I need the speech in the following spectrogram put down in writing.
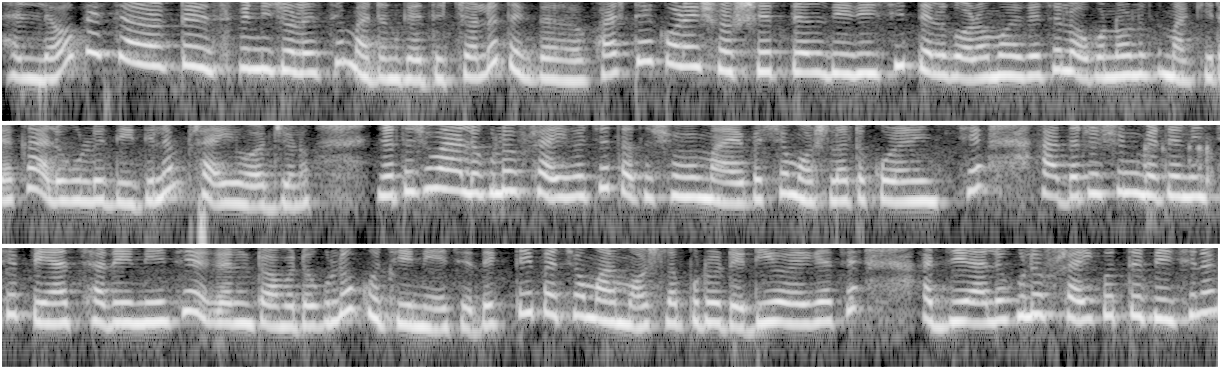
হ্যালো বেশ আর একটা রেসিপি নিয়ে চলে এসেছি মাটন খাইতে চলো দেখতে হবে ফার্স্টে করে সর্ষের তেল দিয়ে দিয়েছি। তেল গরম হয়ে গেছে, লবণ হলুদ মাখিয়ে রাখা। আলুগুলো দিয়ে দিলাম ফ্রাই হওয়ার জন্য। যত সময় আলুগুলো ফ্রাই হচ্ছে, তত সময় মায়ের পাশে মশলাটা করে নিচ্ছে। আদা, রসুন বেটে নিচ্ছে, পেঁয়াজ ছাড়িয়ে নিয়েছে, এখানে টমেটোগুলো কুচিয়ে নিয়েছে। দেখতেই পাচ্ছ আমার মশলা পুরো রেডি হয়ে গেছে। আর যে আলুগুলো ফ্রাই করতে দিয়েছিলাম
